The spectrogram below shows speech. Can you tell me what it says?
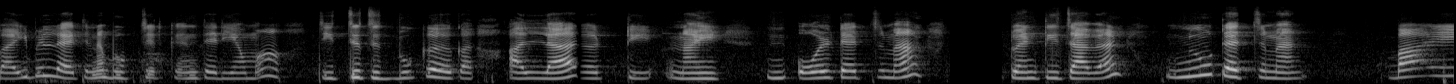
பைபிளில் எத்தனை புக்ஸ் இருக்குன்னு தெரியுமா? சித்து சித் புக்கு அல்ல thirty nine old man twenty seven new testament பாய்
